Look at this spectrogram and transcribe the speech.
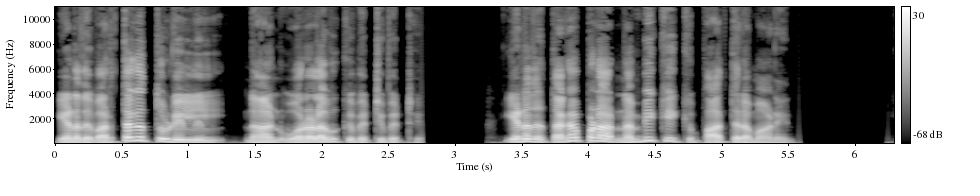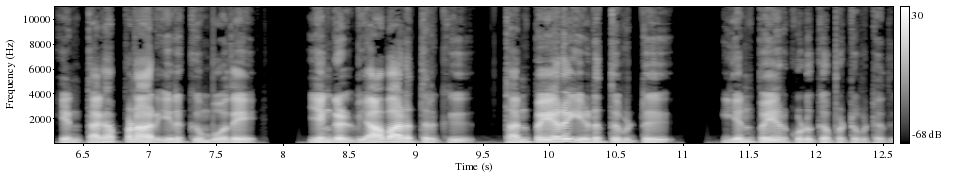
எனது வர்த்தகத் தொழிலில் நான் ஓரளவுக்கு வெற்றி பெற்றேன். எனது தகப்பனார் நம்பிக்கைக்கு பாத்திரமானேன். என் தகப்பனார் இருக்கும்போதே எங்கள் வியாபாரத்திற்கு தன் பெயரை எடுத்துவிட்டு என் பெயர் கொடுக்கப்பட்டுவிட்டது.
